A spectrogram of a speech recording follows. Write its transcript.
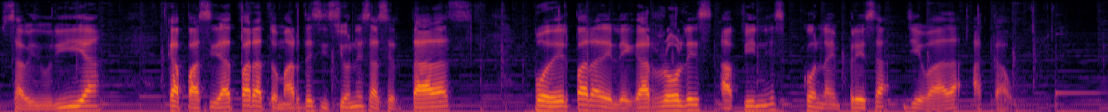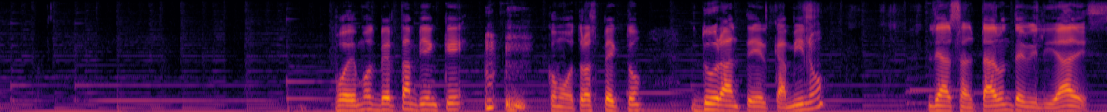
sabiduría, capacidad para tomar decisiones acertadas, poder para delegar roles afines con la empresa llevada a cabo. Podemos ver también que, como otro aspecto, durante el camino le asaltaron debilidades,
